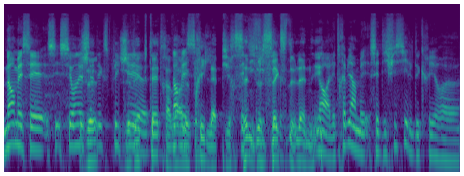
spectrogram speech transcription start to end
Non, mais c'est si on essaie d'expliquer. Je vais euh, peut-être avoir le prix de la pire scène de sexe de l'année. Non, elle est très bien, mais c'est difficile d'écrire. Euh,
